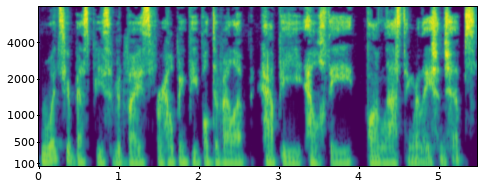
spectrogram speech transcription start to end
What's your best piece of advice for helping people develop happy, healthy, long lasting relationships?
